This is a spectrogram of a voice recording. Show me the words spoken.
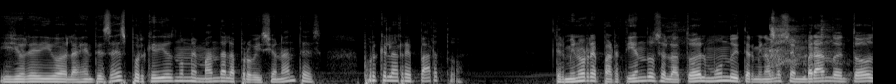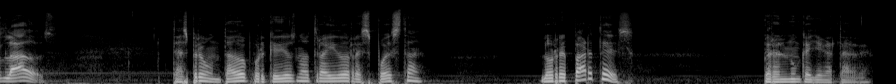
Y yo le digo a la gente, ¿sabes por qué Dios no me manda la provisión antes? Porque la reparto. Termino repartiéndoselo a todo el mundo y terminamos sembrando en todos lados. ¿Te has preguntado por qué Dios no ha traído respuesta? Lo repartes. Pero Él nunca llega tarde.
